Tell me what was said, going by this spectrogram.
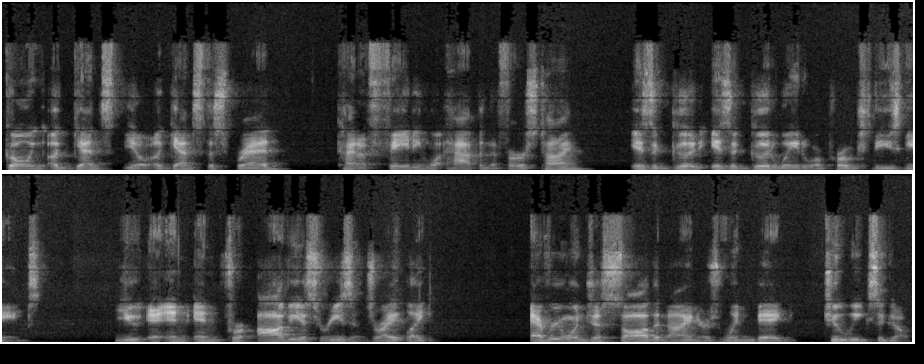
going against you know against the spread, kind of fading what happened the first time is a good is a good way to approach these games. You and and for obvious reasons, right? Like everyone just saw the Niners win big two weeks ago.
